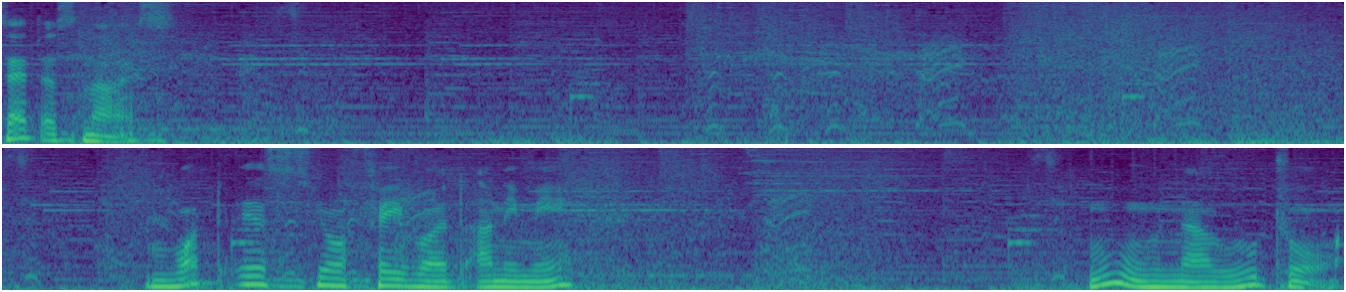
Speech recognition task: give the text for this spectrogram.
That is nice. What is your favorite anime? Ooh, Naruto.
